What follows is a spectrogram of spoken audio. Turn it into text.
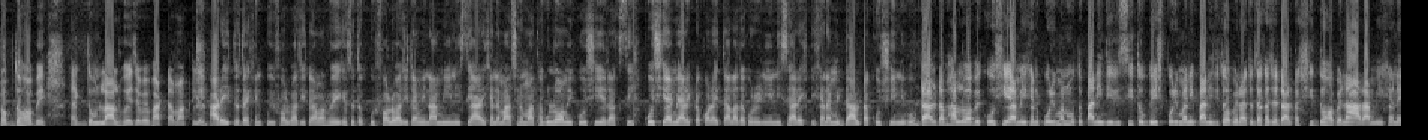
শব্দ হবে, একদম লাল হয়ে যাবে ভাতটা মাখলে। আর এই তো দেখেন পুঁই ফল ভাজিটা আমার হয়ে গেছে, তো পুঁই ফল ভাজিটা আমি নামিয়ে নিছি। আর এখানে মাছের মাথাগুলো আমি কষিয়ে রাখছি। কষিয়ে আমি আরেকটা কড়াইতে আলাদা করে নিয়ে নিছি। আর এখানে আমি ডালটা কষিয়ে নিব। ডালটা ভালোভাবে কষিয়ে আমি এখানে পরিমাণ মতো পানি দিয়ে দিছি, তো বেশ পরিমাণে পানি দিতে হবে, নয়তো দেখা যায় ডালটা সিদ্ধ হবে না। আর আমি এখানে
